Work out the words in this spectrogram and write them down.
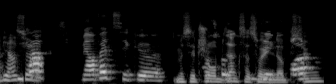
bien sûr. cas, mais en fait, c'est que mais c'est toujours bien que ça soit une option.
